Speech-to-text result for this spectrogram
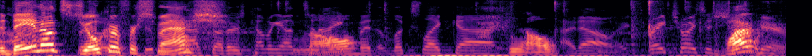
So, Did they announce Joker for Smash? Brothers coming out tonight, No. but it looks like uh, No. I know. Great choice of Why? here,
